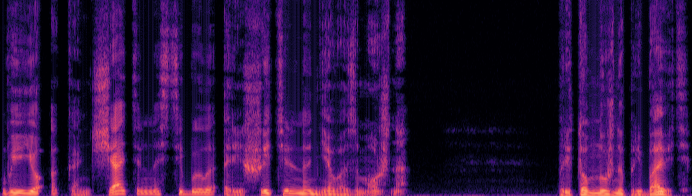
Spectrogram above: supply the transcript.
в ее окончательности было решительно невозможно. Притом нужно прибавить,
